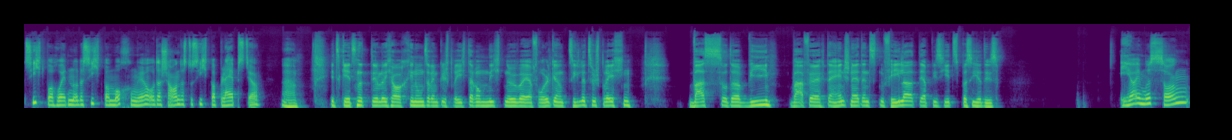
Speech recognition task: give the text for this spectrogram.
sichtbar halten oder sichtbar machen, ja, oder schauen, dass du sichtbar bleibst, ja. Jetzt geht es natürlich auch in unserem Gespräch darum, nicht nur über Erfolge und Ziele zu sprechen. Was oder wie war für euch der einschneidendste Fehler, der bis jetzt passiert ist? Ja, ich muss sagen,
